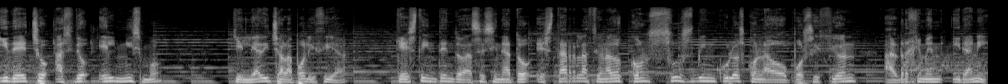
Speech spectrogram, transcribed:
y de hecho ha sido él mismo quien le ha dicho a la policía que este intento de asesinato está relacionado con sus vínculos con la oposición al régimen iraní.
